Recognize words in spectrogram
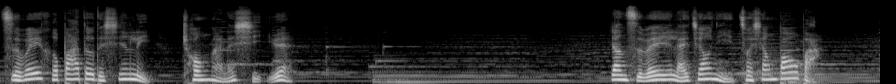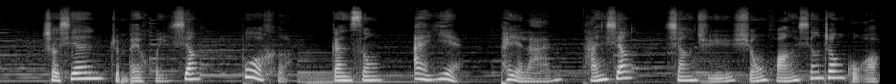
紫薇和巴豆的心里充满了喜悦。让紫薇来教你做香包吧。首先准备茴香、薄荷、干松、艾叶、佩兰、檀香、香菊、雄黄、香樟果，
